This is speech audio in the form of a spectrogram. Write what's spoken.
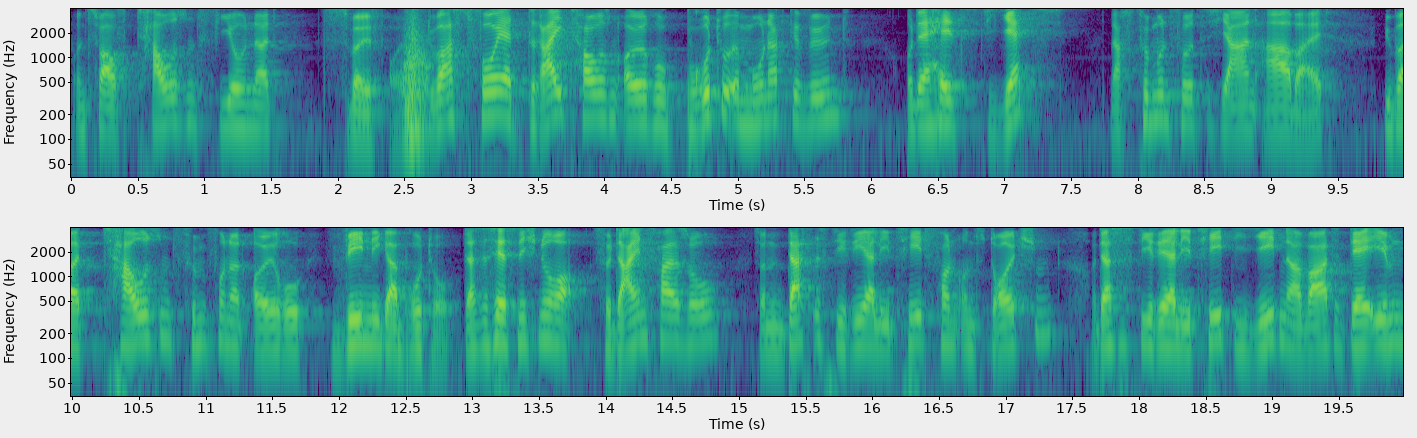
und zwar auf 1412 Euro. Du warst vorher 3000 Euro brutto im Monat gewöhnt und erhältst jetzt nach 45 Jahren Arbeit über 1500 Euro weniger brutto. Das ist jetzt nicht nur für deinen Fall so, sondern das ist die Realität von uns Deutschen und das ist die Realität, die jeden erwartet, der eben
